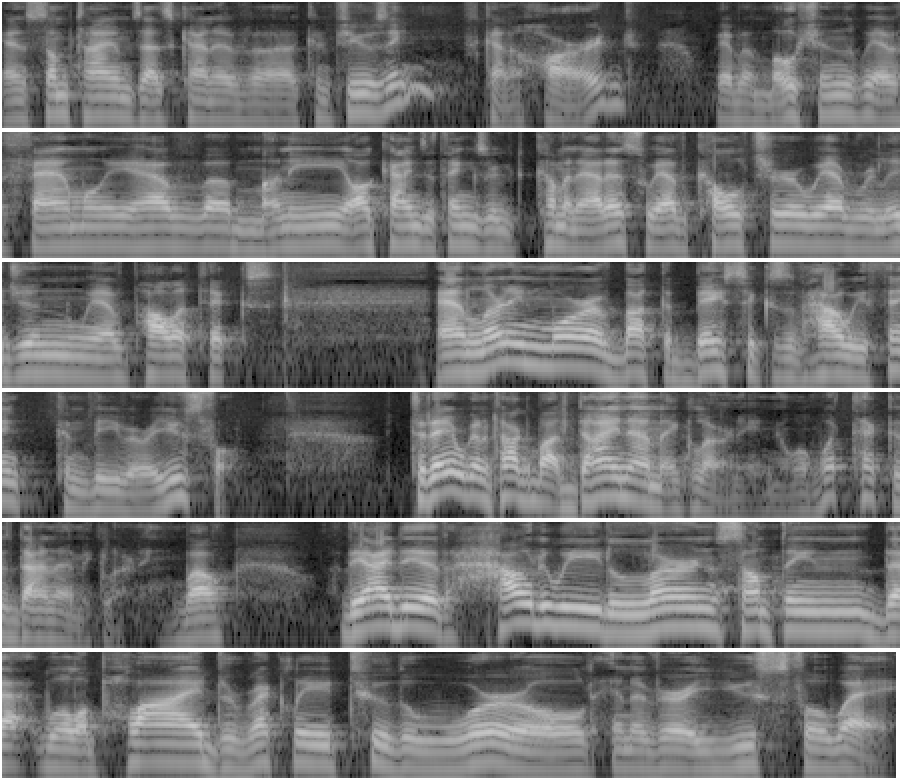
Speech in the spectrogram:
And sometimes that's kind of uh, confusing, it's kind of hard. We have emotions, we have family, we have uh, money, all kinds of things are coming at us. We have culture, we have religion, we have politics. And learning more about the basics of how we think can be very useful. Today we're going to talk about dynamic learning. Well, what heck is dynamic learning? Well, the idea of how do we learn something that will apply directly to the world in a very useful way.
